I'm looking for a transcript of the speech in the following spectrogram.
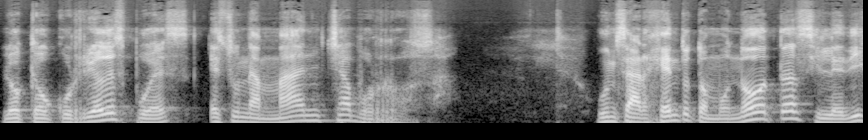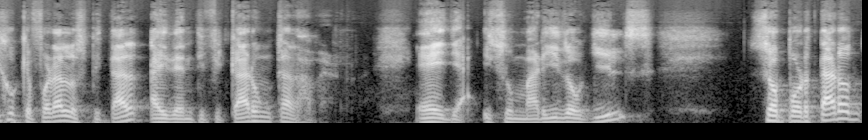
Lo que ocurrió después es una mancha borrosa. Un sargento tomó notas y le dijo que fuera al hospital a identificar un cadáver. Ella y su marido Gilles soportaron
